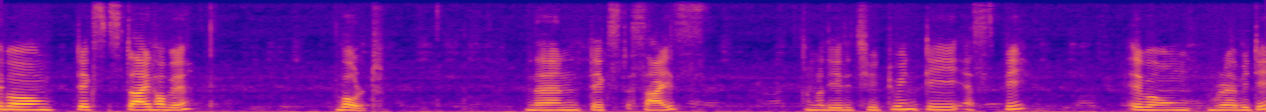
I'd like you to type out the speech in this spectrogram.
এবং টেক্সট স্টাইল হবে বোল্ট দেন টেক্সট সাইজ আমরা দিয়ে দিচ্ছি টোয়েন্টি এসপি এবং gravity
